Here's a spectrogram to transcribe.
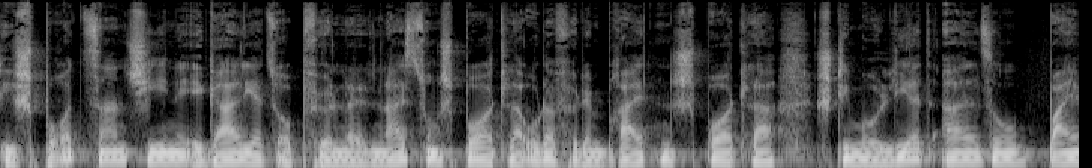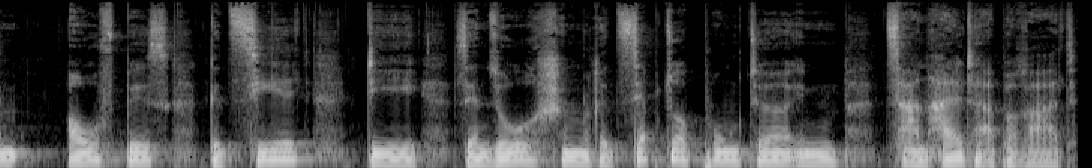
Die Sportzahnschiene, egal jetzt ob für den Leistungssportler oder für den Breitensportler, stimuliert also beim Aufbiss gezielt die sensorischen Rezeptorpunkte im Zahnhalteapparat.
